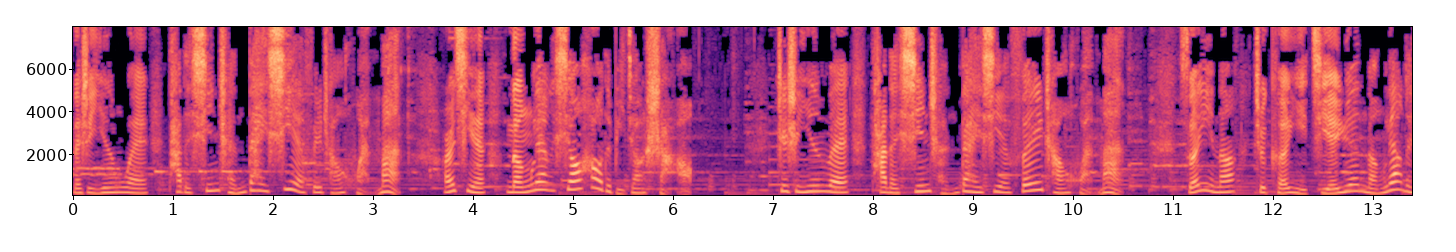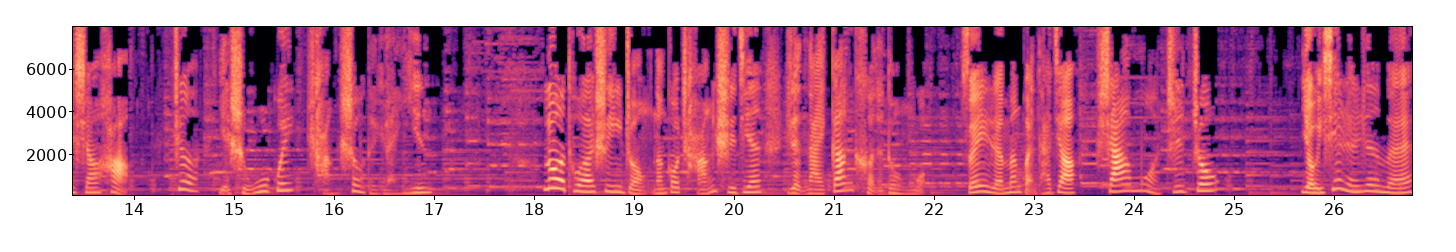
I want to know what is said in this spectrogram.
那是因为它的新陈代谢非常缓慢，而且能量消耗的比较少。这是因为它的新陈代谢非常缓慢，所以呢就可以节约能量的消耗，这也是乌龟长寿的原因。骆驼是一种能够长时间忍耐干渴的动物，所以人们管它叫沙漠之舟。有一些人认为，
